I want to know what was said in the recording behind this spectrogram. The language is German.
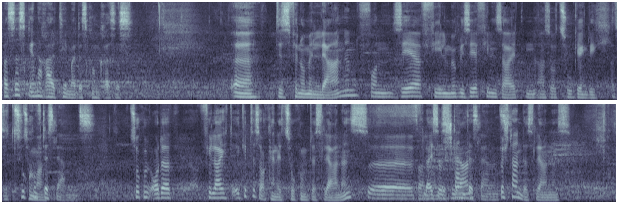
Was ist das Generalthema des Kongresses? Äh, das Phänomen Lernen von sehr vielen, möglichst sehr vielen Seiten, also zugänglich. Also Zukunft des Lernens. Zukunft oder vielleicht gibt es auch keine Zukunft des Lernens. Äh, vielleicht ist Bestand Lernen, des Lernens. Bestand des Lernens.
